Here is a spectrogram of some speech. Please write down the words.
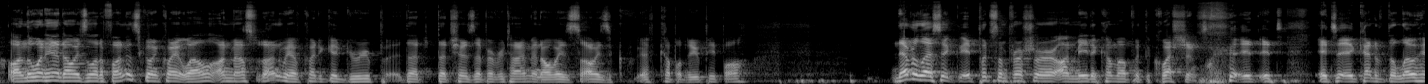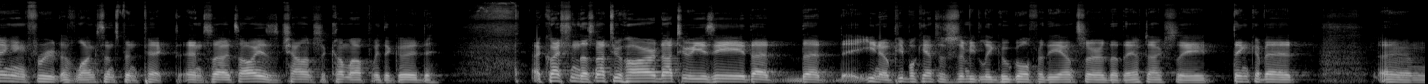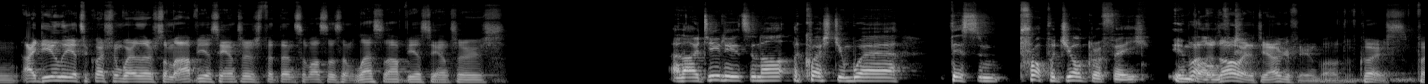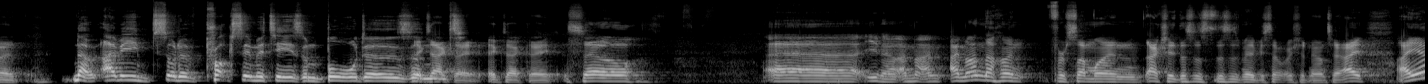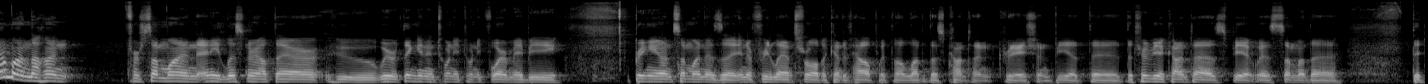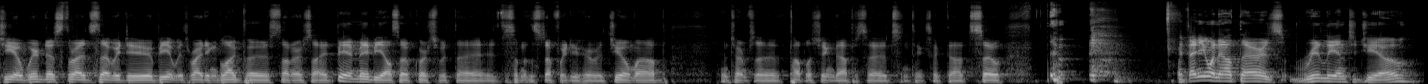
on the one hand, always a lot of fun. It's going quite well on Mastodon. We have quite a good group that, that shows up every time, and always always a, couple new people. Nevertheless, it, it puts some pressure on me to come up with the questions. it, it, it's kind of the low hanging fruit have long since been picked, and so it's always a challenge to come up with a good a question that's not too hard, not too easy, that that you know people can't just immediately Google for the answer, that they have to actually think of it, um, ideally, it's a question where there's some obvious answers, but then some also some less obvious answers. And ideally, it's an a question where there's some proper geography involved. Well, there's always geography involved, of course, but no, I mean sort of proximities and borders. And... Exactly, exactly. So uh, you know, I'm, I'm I'm on the hunt for someone. Actually, this is this is maybe something we should announce here. I I am on the hunt for someone, any listener out there who we were thinking in 2024 maybe bringing on someone as a in a freelance role to kind of help with a lot of this content creation, be it the the trivia contest, be it with some of the the geo weirdness threads that we do, be it with writing blog posts on our site, be it maybe also, of course, with the, some of the stuff we do here with GeoMob in terms of publishing the episodes and things like that. So, if anyone out there is really into geo,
